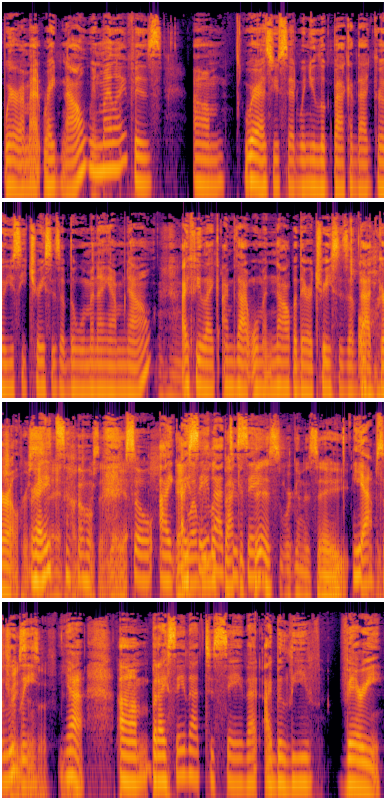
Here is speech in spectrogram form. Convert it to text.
where I'm at right now in my life is, um, whereas you said when you look back at that girl, you see traces of the woman I am now. I feel like I'm that woman now, but there are traces of that Oh, girl, right? So, yeah, yeah. so I, And I say we look that back to at say, this, we're going to say, yeah, absolutely, of- yeah. Um, but I say that to say that I believe very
